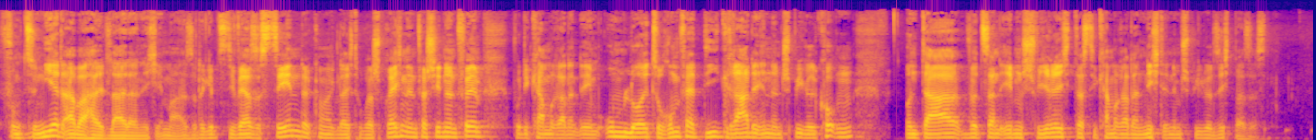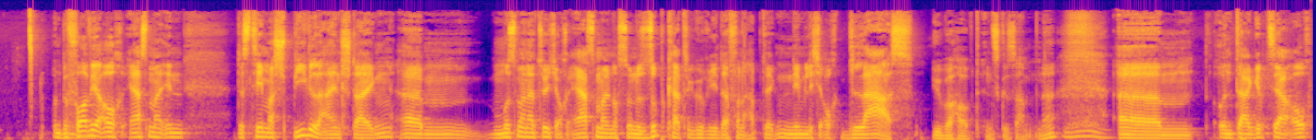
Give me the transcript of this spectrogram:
Funktioniert aber halt leider nicht immer. Also da gibt's diverse Szenen, da können wir gleich drüber sprechen in verschiedenen Filmen, wo die Kamera dann eben um Leute rumfährt, die gerade in den Spiegel gucken. Und da wird's dann eben schwierig, dass die Kamera dann nicht in dem Spiegel sichtbar ist. Und bevor wir auch erstmal in das Thema Spiegel einsteigen, ähm, muss man natürlich auch erstmal noch so eine Subkategorie davon abdecken, nämlich auch Glas überhaupt insgesamt. Ne? Ähm, und da gibt's ja auch,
